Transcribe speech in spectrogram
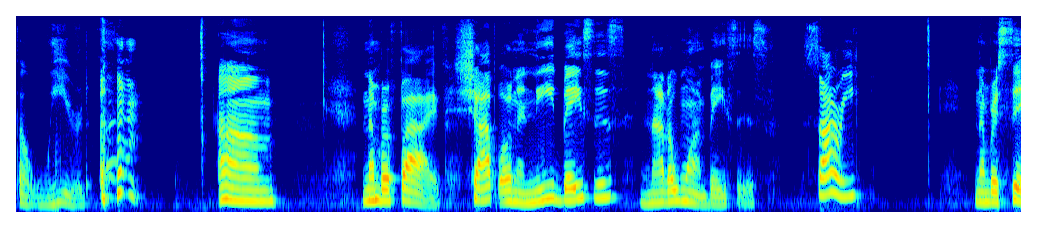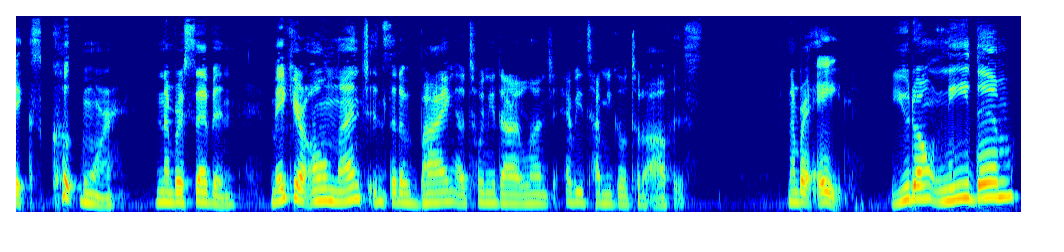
Felt weird. um, number five, shop on a need basis, not a want basis. Sorry. Number six, cook more. Number seven, make your own lunch instead of buying a $20 lunch every time you go to the office. Number eight, you don't need them.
